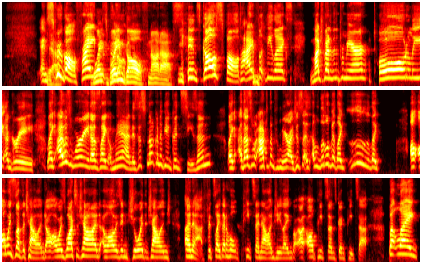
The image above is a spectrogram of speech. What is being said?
And Yeah. screw golf, right? Blame, blame golf, not us. It's golf's fault. Hi, Fl- Felix. Much better than the premiere. Totally agree. Like I was worried. I was like, oh man, is this not going to be a good season? Like that's what after the premiere, I just a, a little bit like, ooh, like I'll always love the challenge. I'll always watch the challenge. I'll always enjoy the challenge enough. It's like that whole pizza analogy, like all pizza is good pizza. But like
